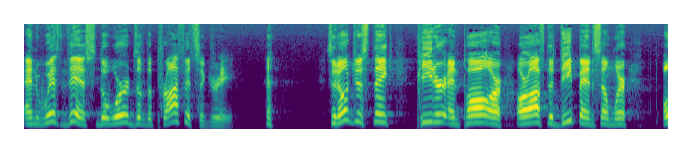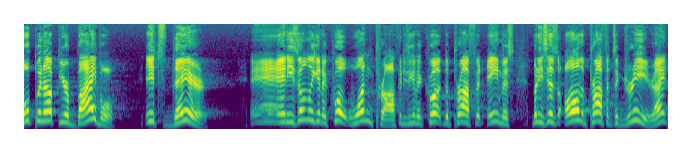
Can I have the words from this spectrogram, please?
And with this, the words of the prophets agree. so don't just think Peter and Paul are, are off the deep end somewhere. Open up your Bible, it's there. And he's only going to quote one prophet. He's going to quote the prophet Amos, but he says all the prophets agree, right?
